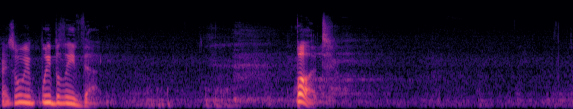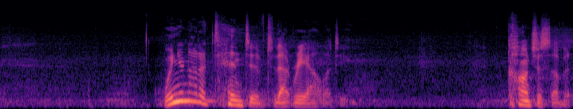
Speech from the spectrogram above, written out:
Right? So we, we believe that. But when you're not attentive to that reality, conscious of it,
